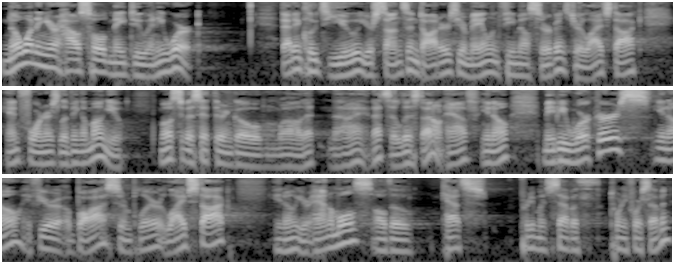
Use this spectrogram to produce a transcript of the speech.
no one in your household may do any work. That includes you, your sons and daughters, your male and female servants, your livestock, and foreigners living among you. Most of us sit there and go, well, that, that's a list I don't have, you know. Maybe workers, you know, if you're a boss or employer, livestock, you know, your animals, although cats pretty much Sabbath 24 7.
